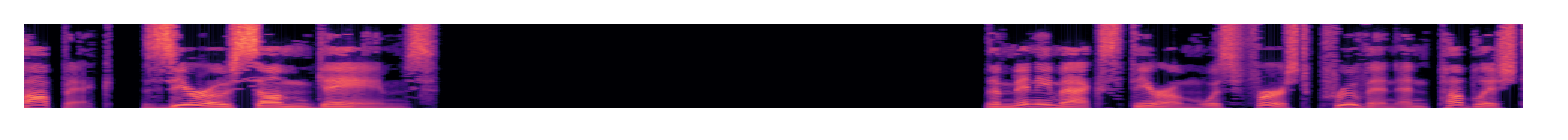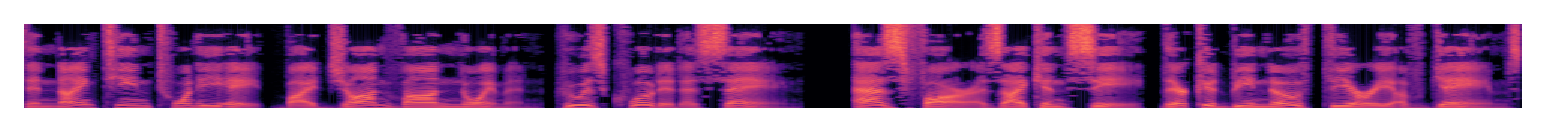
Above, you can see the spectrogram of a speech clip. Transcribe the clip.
Topic: Zero-sum games. The minimax theorem was first proven and published in 1928 by John von Neumann, who is quoted as saying, as far as I can see, there could be no theory of games.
